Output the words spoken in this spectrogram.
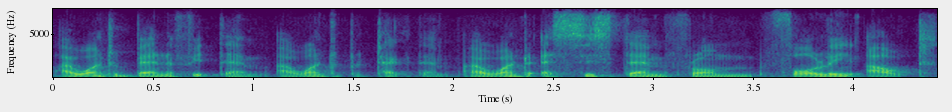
I want to benefit them. I want to protect them. I want to assist them from falling out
